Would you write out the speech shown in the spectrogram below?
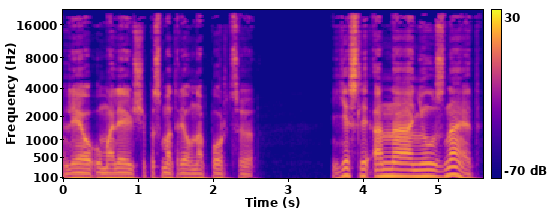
Лео умоляюще посмотрел на порцию. «Если она не узнает,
